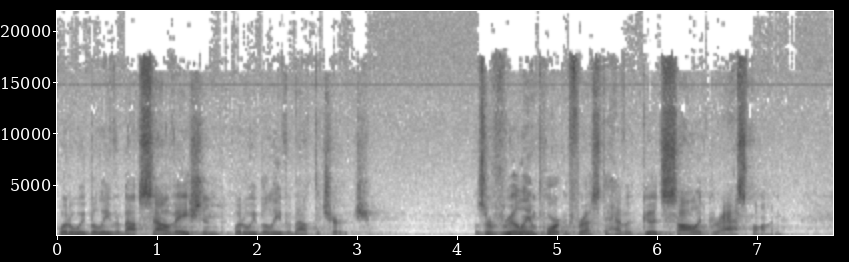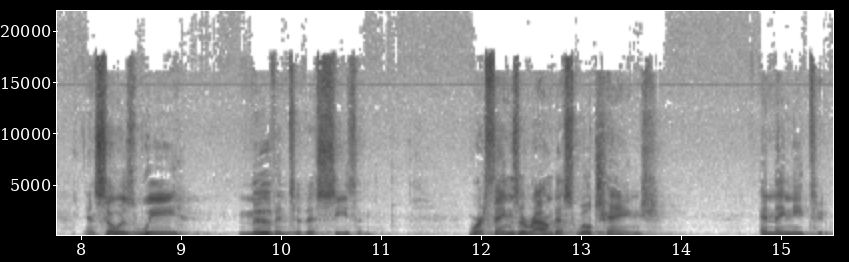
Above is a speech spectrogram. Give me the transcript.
What do we believe about salvation? What do we believe about the church? Those are really important for us to have a good, solid grasp on. And so, as we move into this season where things around us will change, and they need to,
